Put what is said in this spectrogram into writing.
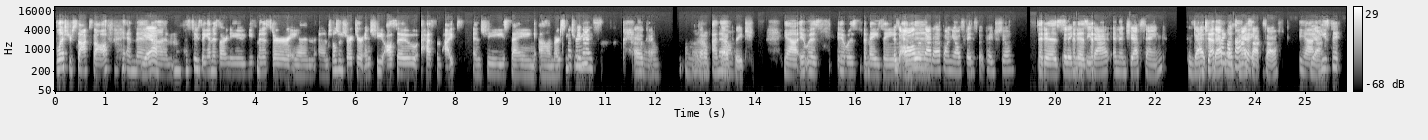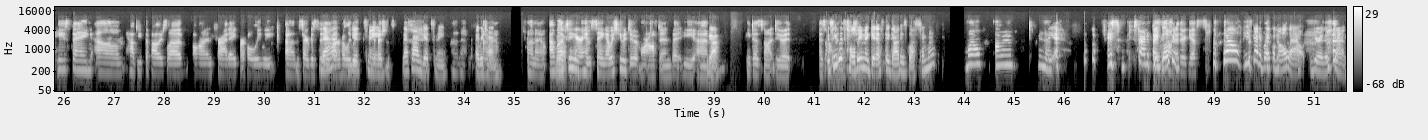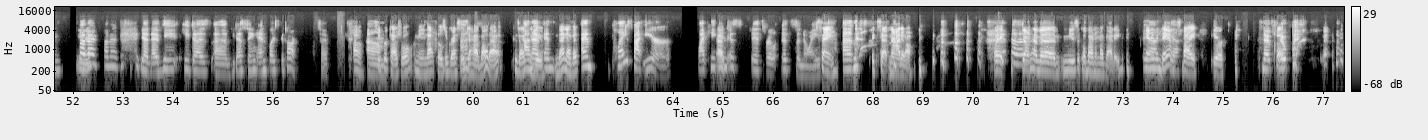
bless your socks off. And then yeah. um, suzanne is our new youth minister and um, children's director and she also has some pipes and she sang uh, mercy Must tree. nice. Okay. oh, that'll, I know. that'll preach. Yeah it was it was amazing. Is and all then, of that up on y'all's facebook page still it is. So they can see it, that. And then Jeff sang because that Jeff that blessed my socks off. Yeah, yeah. he's he's saying um, "How Deep the Father's Love" on Friday for Holy Week um, services that or Holy gets Week me. devotions. That song gets me. I know every time. I know. I, know. I love to hear him sing. I wish he would do it more often, but he um, yeah he does not do it as. Is he withholding a gift that God has blessed him with? Well, I mean, you know. Yeah. He's, he's trying to focus on other gifts. well, he's got to break them all out during this time. I know? I know. Yeah, no, he he does um he does sing and plays guitar. So oh, um, super casual. I mean, that feels aggressive I, to have all that because I can I know, do and, none of it. And plays by ear, like he can okay. just. It's real. It's annoying. Same, um, except not at all. like, don't have a musical bone in my body. Can't yeah, even dance yeah. by ear. Nope. So. Nope.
